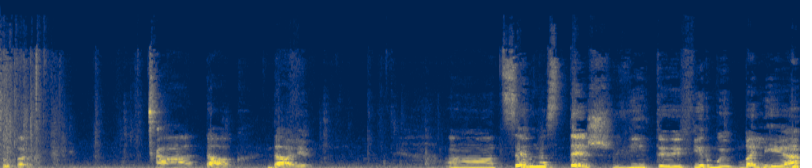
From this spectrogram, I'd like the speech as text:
Супер. А, так, далі. А, це в нас теж від фірми Бале.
